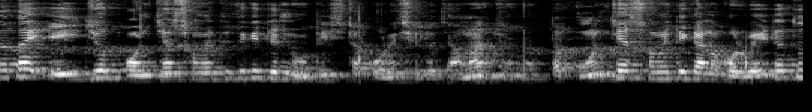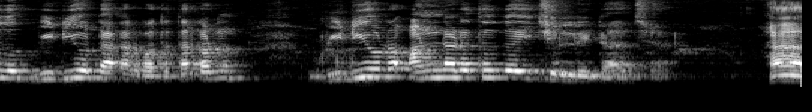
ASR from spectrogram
দাদা এই যে পঞ্চায়েত সমিতি থেকে যে নোটিশটা করেছিল জানার জন্য তা পঞ্চায়েত সমিতি কেন করবে? এটা তো ভিডিও টাকার কথা। তার কারণ ভিডিওর আন্ডারে তো এই চিল্লিটা আছে। হ্যাঁ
